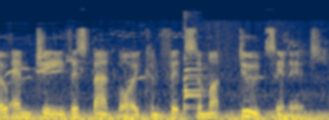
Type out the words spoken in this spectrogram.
OMG this bad boy can fit so much dudes in it.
